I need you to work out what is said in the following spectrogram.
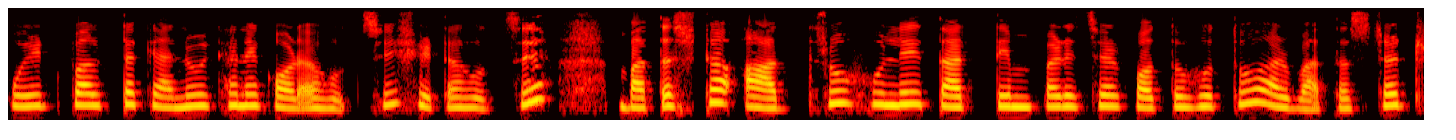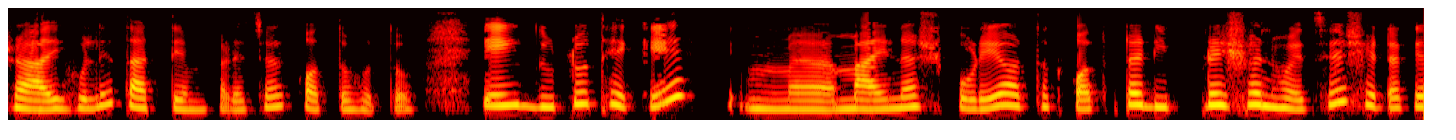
ওয়েট বাল্বটা কেন এখানে করা হচ্ছে? সেটা হচ্ছে বাতাসটা আর্দ্র হলে তার টেম্পারেচার কত হতো আর বাতাসটা ড্রাই হলে তার টেম্পারেচার কত হতো? এই দুটো থেকে মাইনাস করে অর্থাৎ কতটা ডিপ্রেশন হয়েছে সেটাকে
